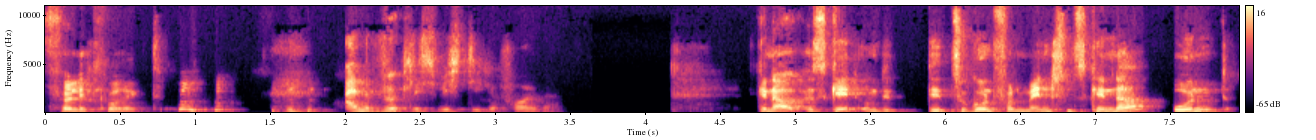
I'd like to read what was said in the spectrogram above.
Völlig korrekt. Eine wirklich wichtige Folge. Genau, es geht um die, die Zukunft von Menschenskinder und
